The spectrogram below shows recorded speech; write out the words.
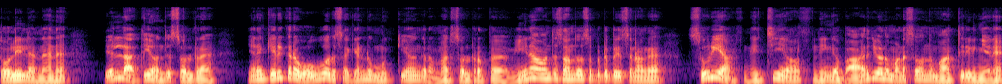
தொழில் என்னன்னு எல்லாத்தையும் வந்து சொல்கிறேன் எனக்கு இருக்கிற ஒவ்வொரு செகண்டும் முக்கியங்கிற மாதிரி சொல்கிறப்ப மீனா வந்து சந்தோஷப்பட்டு பேசுகிறாங்க சூர்யா நிச்சயம் நீங்கள் பாரதியோட மனசை வந்து மாற்றிடுவீங்கன்னு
